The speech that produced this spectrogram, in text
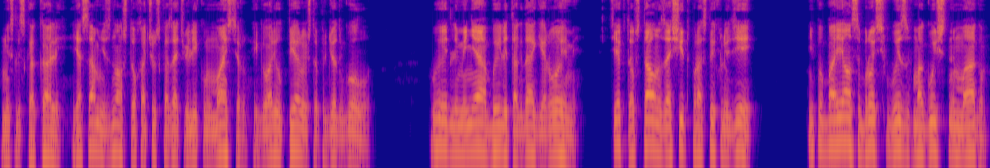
Мысли скакали. Я сам не знал, что хочу сказать великому мастеру, и говорил первое, что придет в голову. Вы для меня были тогда героями. Те, кто встал на защиту простых людей. Не побоялся, бросив вызов могущественным магам.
